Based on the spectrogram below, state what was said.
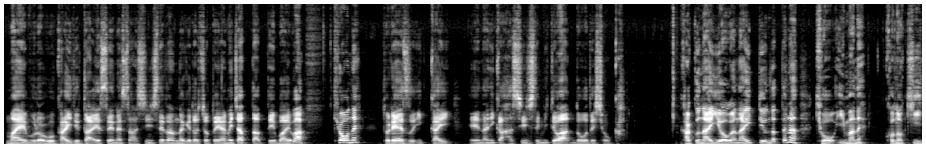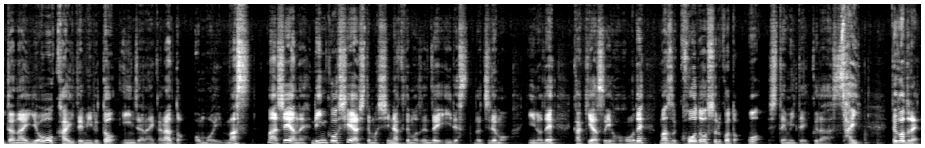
前ブログ書いてた SNS 発信してたんだけどちょっとやめちゃったっていう場合は、今日ね、とりあえず一回、え何か発信してみてはどうでしょうか。書く内容がないっていうんだったら、今日今ね、この聞いた内容を書いてみるといいんじゃないかなと思います。まあシェアね、リンクをシェアしてもしなくても全然いいです。どっちでもいいので、書きやすい方法で、まず行動することをしてみてください。ということで、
